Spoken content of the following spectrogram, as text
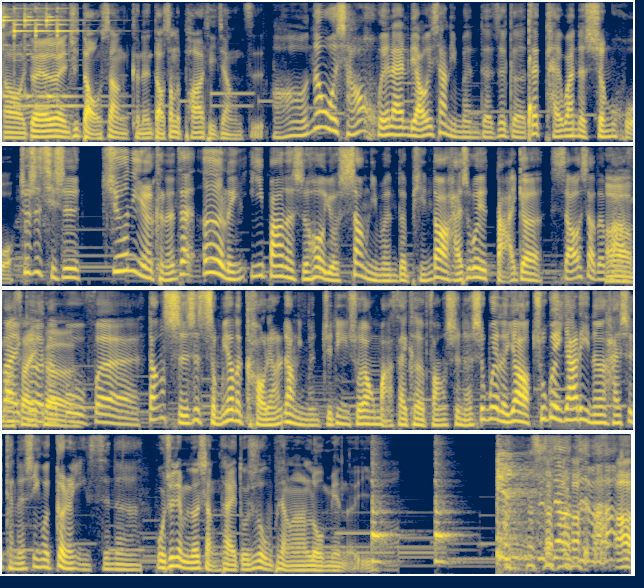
哦，对对对，你去岛上，可能岛上的。Party 这样子哦，那我想要回来聊一下你们的这个在台湾的生活，就是其实 Junior 可能在二零一八的时候有上你们的频道，还是会打一个小小的马赛克的部分。啊、当时是什么样的考量让你们决定说要用马赛克的方式呢？是为了要出柜压力呢，还是可能是因为个人隐私呢？我觉得你们都想太多，就是我不想让他露面而已。是这样子吗？啊，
